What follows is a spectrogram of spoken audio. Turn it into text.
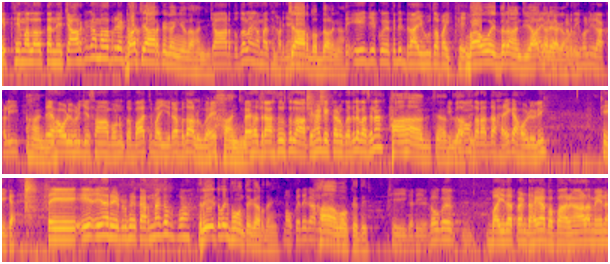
ਇੱਥੇ ਮਤਲਬ ਤਿੰਨੇ ਚਾਰ ਕੁ ਕੰਮਾਂ ਦਾ ਪ੍ਰੋਜੈਕਟ ਬਸ ਚਾਰ ਕ ਗਾਈਆਂ ਦਾ ਹਾਂਜੀ। ਚਾਰ ਦੁੱਧ ਲਾਂਗਾ ਮੈਂ ਇੱਥੇ ਖੜ ਜਾਣਾ ਚਾਰ ਦੁੱਧ ਵਾਲੀਆਂ। ਤੇ ਇਹ ਜੇ ਕੋਈ ਇੱਕ ਦੀ ਡਰਾਈ ਹੋਊ ਤਾਂ ਆਪਾਂ ਇੱਥੇ। ਬਾ ਉਹ ਇੱਧਰ ਹਾਂਜੀ ਆ ਕਰਿਆਗਾ ਲੱਕੜ ਦੀ ਖੋਲਣੀ ਰੱਖ ਲਈ ਹਾਂਜੀ। ਤੇ ਹੌਲੀ ਹੌਲੀ ਜੇ ਸਾਂ ਬਣੂ ਤਾਂ ਬਾਅਦ ਚ ਬਾਈ ਜਿਹੜਾ ਵਧਾ ਲੂਗਾ ਇਹ। ਹਾਂਜੀ। ਵੈਸੇ ਦਰਖਤ ਉਸ ਲਾਤੇ ਹਾਂ ਡੇਕਾਂ ਨੂੰ ਕਦਲੇ ਪਾਸੇ ਨਾ। ਹਾਂ ਹਾਂ ਇਹ ਵਧਾਉਣ ਦਾ ਇਰਾਦਾ ਹੈਗਾ ਹੌਲੀ ਹੌਲੀ ਠੀਕ ਹੈ ਤੇ ਇਹ ਇਹ ਰੇਟ ਫੇਰ ਕਰਨਾ ਕਿ ਆਪਾਂ? ਰੇਟ ਬਈ ਫੋਨ ਤੇ ਕਰ ਦਾਂਗੇ। ਮੌਕੇ ਤੇ ਕਰਨਾ? ਹਾਂ ਮੌਕੇ ਤੇ। ਠੀਕ ਹੈ ਠੀਕ ਹੈ ਕਿਉਂਕਿ ਬਾਈ ਦਾ ਪਿੰਡ ਹੈਗਾ ਵਪਾਰੀਆਂ ਵਾਲਾ ਮੇਨ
